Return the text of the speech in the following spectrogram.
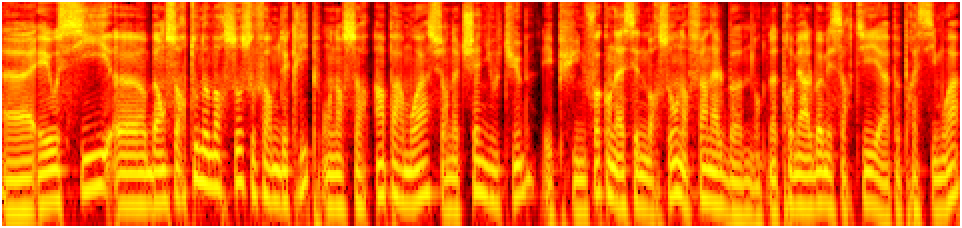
Euh, et aussi, euh, bah, on sort tous nos morceaux sous forme de clips. On en sort un par mois sur notre chaîne YouTube. Et puis, une fois qu'on a assez de morceaux, on en fait un album. Donc, notre premier album est sorti il y a à peu près six mois.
